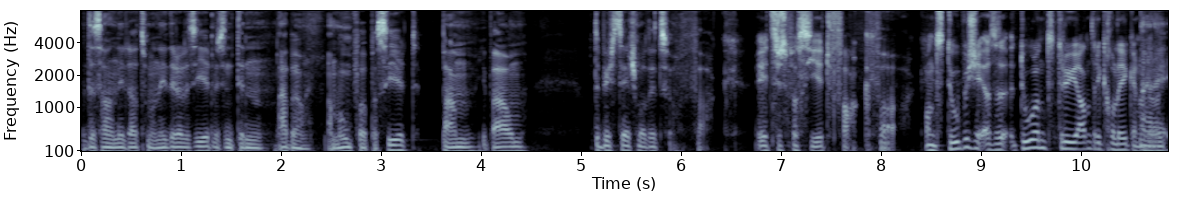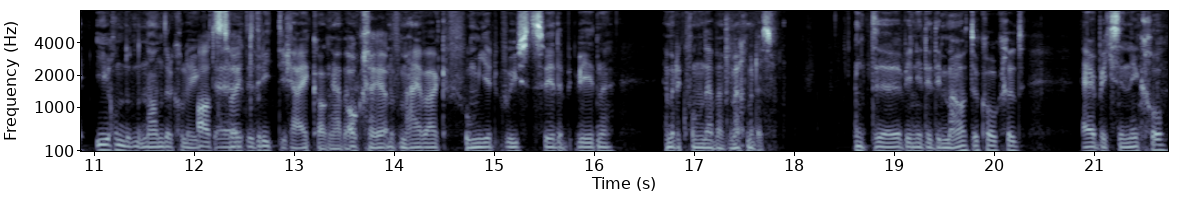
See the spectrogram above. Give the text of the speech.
Das habe ich damals mal nicht realisiert. Wir sind dann eben am Unfall passiert, bam, im Baum. Dann bist du zuerst mal dort so, fuck, Jetzt ist es passiert, fuck. fuck. Und du bist, also du und drei andere Kollegen, oder? Nein, ich und ein anderer Kollege, Ah, der, der dritte ist heimgegangen. Eben. Okay, ja. Und auf dem Heimweg von mir, von uns zu Wien, haben wir gefunden, eben, machen wir das. Und äh, bin ich dort im Auto gehockt. Airbags sind nicht gekommen.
